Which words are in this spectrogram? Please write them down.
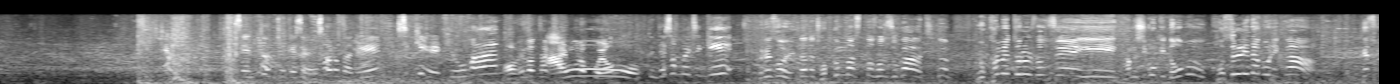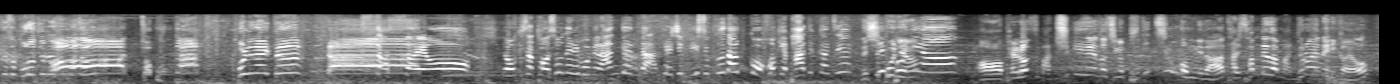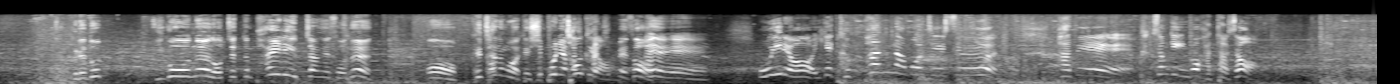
센터 쪽에서의 서로 간의 스킬 교환. 어 회선탁 잘 물었고요. 근데 선물 증기 그래서 일단은 접근 마스터 선수가 지금 요카멘토를 선수의 이 광시곡이 너무 거슬리다 보니까 계속해서 물어주려고 하죠. 어 저풍각 홀리나이트! 떴어요. 여기서 더 손해를 보면 안 된다. 대신 미수 끊었고 거기에 바드까지. 네, 시포니아. 어 밸런스 맞추기 위해서 지금 부딪히는 겁니다. 다시 3대3 만들어야 되니까요. 그래도 이거는 어쨌든 파이리 입장에서는 어 괜찮은 것 같아요. 시포니아까지 저도요. 같이 빼서 예, 예. 오히려 이게 급한 나머지 쓴 바드의 각성기인 것 같아서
